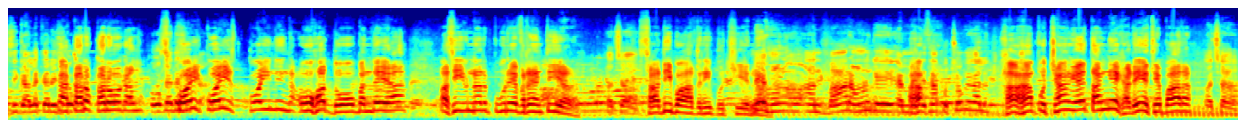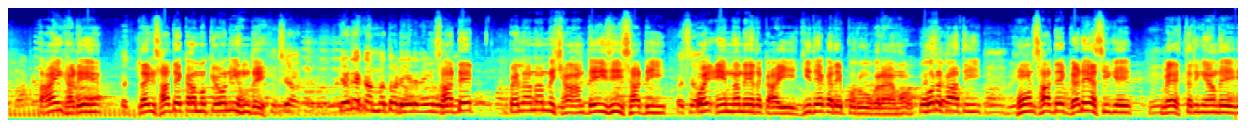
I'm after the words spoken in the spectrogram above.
ਅਸੀਂ ਗੱਲ ਕਰੀ ਸੀ ਕਰੋ ਕਰੋ ਗੱਲ। ਕੋਈ ਕੋਈ ਕੋਈ ਨਹੀਂ ਉਹ ਦੋ ਬੰਦੇ ਆ ਅਸੀਂ ਉਹਨਾਂ ਦੇ ਪੂਰੇ ਵਾਰੰਟੀ ਆ। ਅੱਛਾ। ਸਾਡੀ ਬਾਤ ਨਹੀਂ ਪੁੱਛੀ ਇਹਨਾਂ ਹੁਣ ਅੰ- ਬਾਹਰ ਆਉਣਗੇ ਐਮਐਲਏ ਸਾਹਿਬ ਪੁੱਛੋਗੇ ਗੱਲ? ਹਾਂ ਹਾਂ ਪੁੱਛਾਂਗੇ ਤਾਂਗੇ ਖੜੇ ਇੱਥੇ ਬਾਹਰ। ਅੱਛਾ। ਤਾਂ ਹੀ ਖੜੇ ਆ। ਲਈ ਸਾਡੇ ਕੰਮ ਕਿਉਂ ਨਹੀਂ ਹੁੰਦੇ? ਅੱਛਾ। ਕਿਹੜੇ ਕੰਮ ਆ ਤੁਹਾਡੇ ਜਿਹੜੇ ਨਹੀਂ ਸਾਡੇ ਪਹਿਲਾਂ ਨਾ ਨਿਸ਼ਾਨਦੇਹੀ ਸੀ ਸਾਡੀ। ਕੋਈ ਇਹਨਾਂ ਨੇ ਰਕਾਈ ਜਿਹਦੇ ਘਰੇ ਪ੍ਰੋਗਰਾਮ ਉਹ ਰਕਾਤੀ। ਹੁਣ ਸਾਡੇ ਗੜੇ ਸੀਗੇ ਮਿਸਤਰੀਆਂ ਦੇ।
